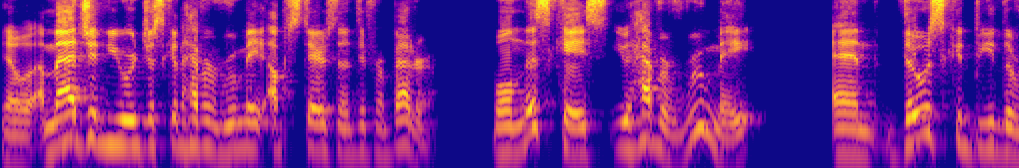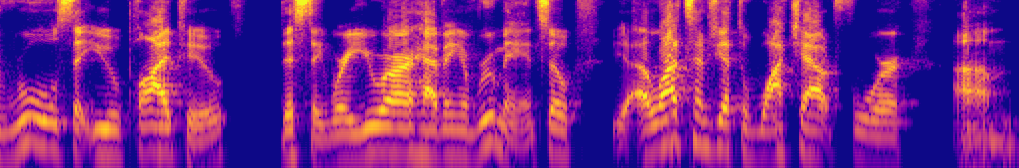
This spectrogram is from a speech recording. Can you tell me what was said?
You know, imagine you were just going to have a roommate upstairs in a different bedroom. Well, in this case, you have a roommate, and those could be the rules that you apply to this thing where you are having a roommate. And so a lot of times you have to watch out for um,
